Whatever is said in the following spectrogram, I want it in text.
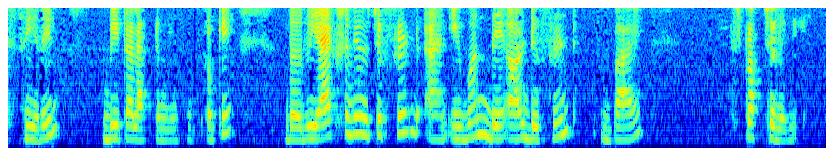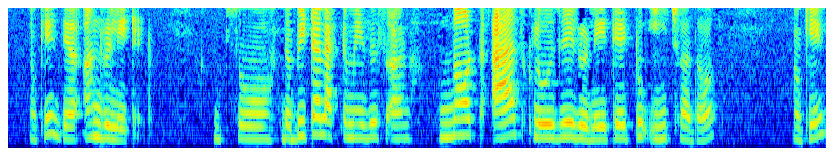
serine beta lactamases okay? The reaction is different and even they are different by structurally okay? They are unrelated. So the beta lactamases are not as closely related to each other okay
